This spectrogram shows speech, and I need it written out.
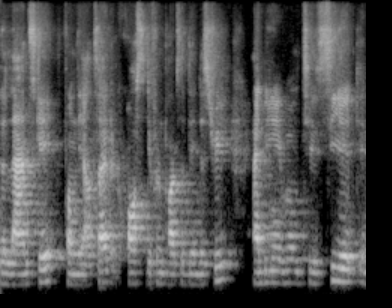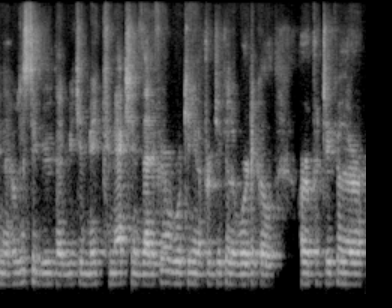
the landscape from the outside across different parts of the industry and being able to see it in a holistic view that we can make connections that if you're working in a particular vertical or a particular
